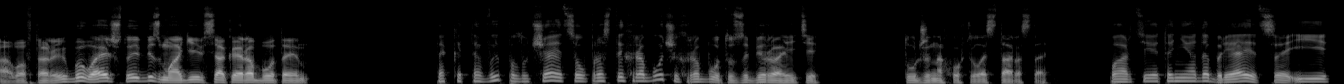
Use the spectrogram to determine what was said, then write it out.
А во-вторых, бывает, что и без магии всякое работаем. Так это вы, получается, у простых рабочих работу забираете? Тут же нахохлилась староста. Партия это не одобряется и...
